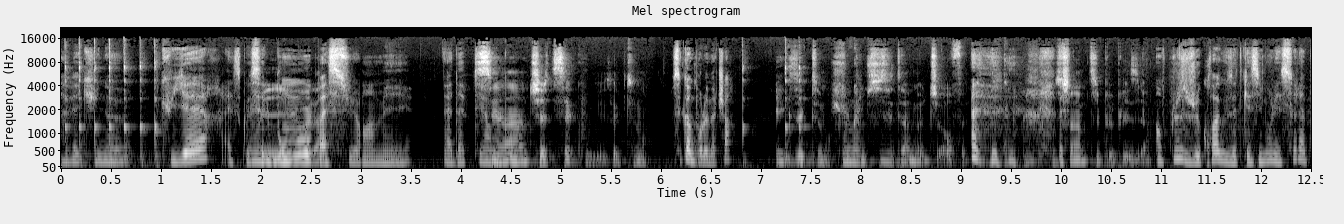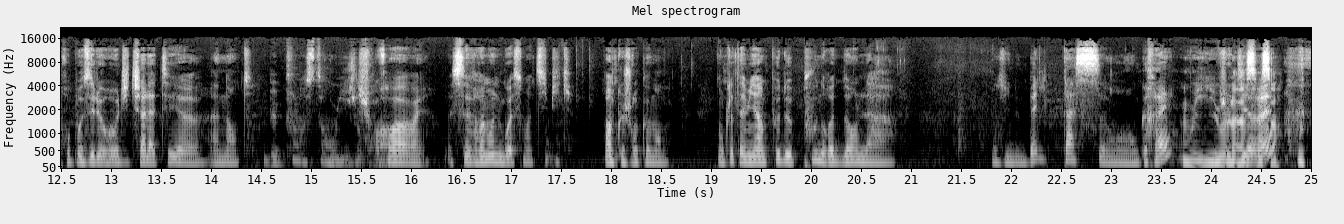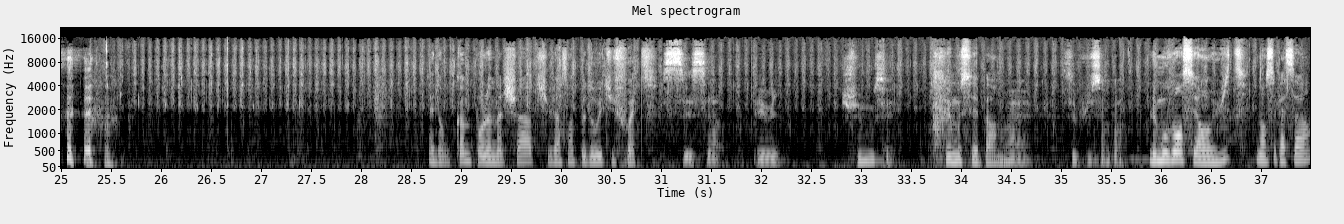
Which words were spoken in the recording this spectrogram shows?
avec une cuillère. Est-ce que c'est le bon mot? voilà. Pas sûr, hein, mais adapté en C'est un chatsaku, exactement. C'est comme pour le matcha. Exactement. Je fais Ouais. comme si c'était un matcha en fait. On fait un petit peu plaisir. En plus, je crois que vous êtes quasiment les seuls à proposer le Rudicha latte euh, à Nantes. Mais pour l'instant, oui, je, Je crois, ouais. C'est vraiment une boisson atypique. Enfin, que je recommande. Donc là, tu as mis un peu de poudre dans la dans une belle tasse en grès. Oui, je voilà, c'est ça. Et donc, comme pour le matcha, tu verses un peu d'eau et tu fouettes. C'est ça. Et oui, je fais mousser. Fais mousser, pardon. Ouais, c'est plus sympa. Le mouvement, c'est en 8 Non, c'est pas ça?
